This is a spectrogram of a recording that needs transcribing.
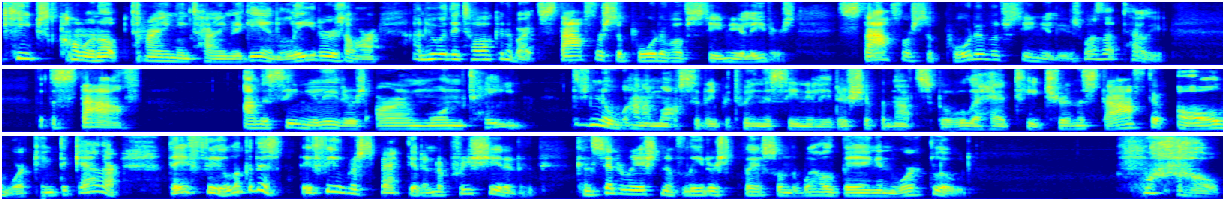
keeps coming up time and time again. Leaders are, and who are they talking about? Staff are supportive of senior leaders. Staff are supportive of senior leaders. What does that tell you? That the staff and the senior leaders are on one team. There's no animosity between the senior leadership in that school, the head teacher, and the staff. They're all working together. They feel, look at this, they feel respected and appreciated. Consideration of leaders' place on the well being and workload. Wow.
